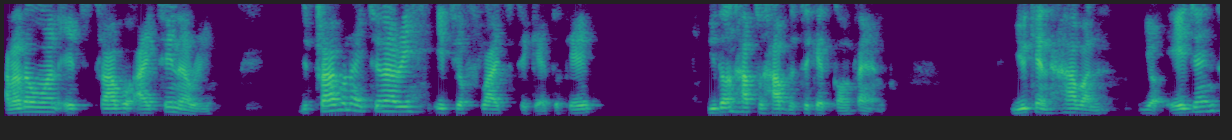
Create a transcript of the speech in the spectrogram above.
Another one is travel itinerary. The travel itinerary is your flight ticket, okay? You don't have to have the ticket confirmed. You can have an your agent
